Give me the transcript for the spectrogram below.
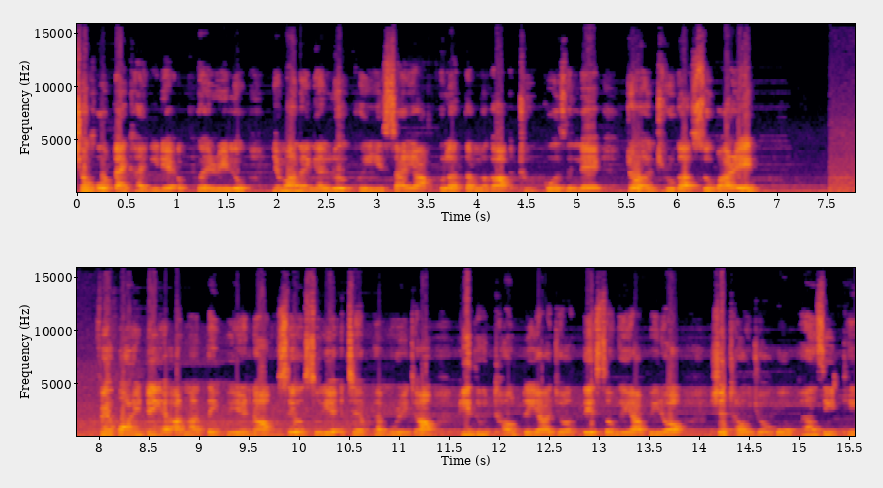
ချုပ်ဖို့တိုက်ခိုက်နေတဲ့အဖွဲ့တွေလို့မြန်မာနိုင်ငံလူ့အခွင့်အရေးဆိုင်ရာကုလသမဂ္ဂအထူးကိုယ်စားလှယ်တွန်ဒရူကဆိုပါတယ်။ ဖေဖော်ဝါရီလရဲ့အာဏာသိမ်းပြီးတဲ့နောက်စေအုပ်စုရဲ့အကြမ်းဖက်မှုတွေကြောင့်ပြည်သူ1100ကျော်တေဆုံးခဲ့ရပြီးတော့8000ကျော်ကိုဖမ်းဆီးထိ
